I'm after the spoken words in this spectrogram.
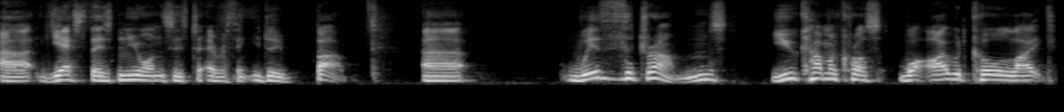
Uh, yes, there's nuances to everything you do, but uh, with the drums, you come across what I would call like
